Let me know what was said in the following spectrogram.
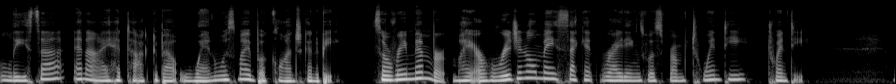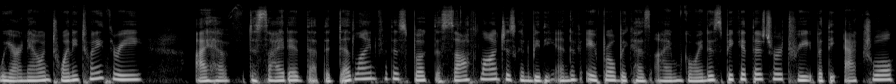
Lisa and I had talked about when was my book launch going to be. So remember, my original May 2nd writings was from 2020. We are now in 2023. I have decided that the deadline for this book, the soft launch, is going to be the end of April because I'm going to speak at this retreat. But the actual,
